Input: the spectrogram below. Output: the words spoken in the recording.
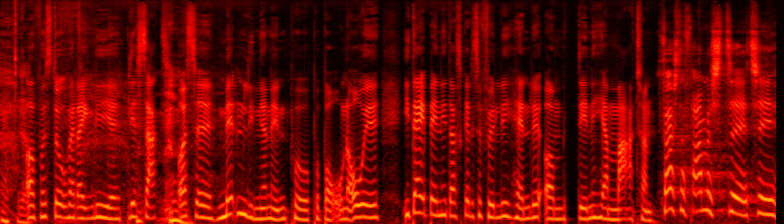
ja. og forstå, hvad der egentlig øh, bliver sagt, også øh, mellem linjerne inde på, på borgen. Og øh, i dag, Benny, der skal det selvfølgelig handle om denne her maraton. Først og fremmest øh, til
